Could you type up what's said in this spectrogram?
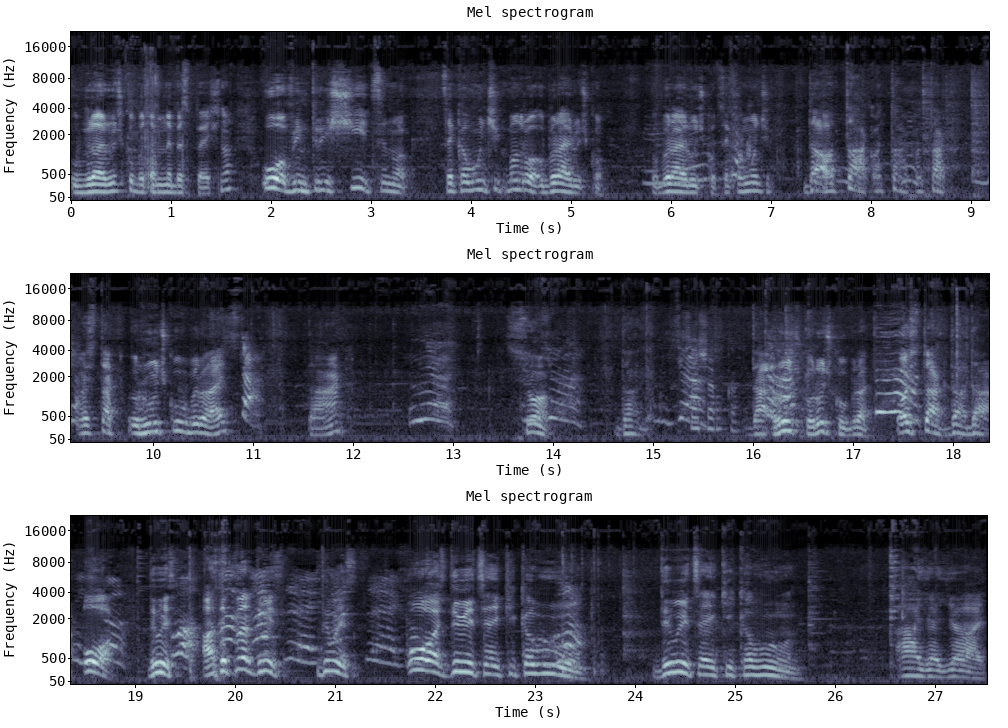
убирай ручку, бо там небезпечно. О, він тріщить, синок. Це кавунчик Монро. Убирай ручку. Убирай ручку. Це кавунчик. Да, отак, отак, отак. Ось так. Ручку убирай. Так. Все. Да, да. Саша рука. Да, ручку, ручку убирай. Ось так, да, да. О! Дивись. А тепер дивись. Дивись. Ось, дивіться, який кавун. Дивіться, який кавун. Ай-яй-яй.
